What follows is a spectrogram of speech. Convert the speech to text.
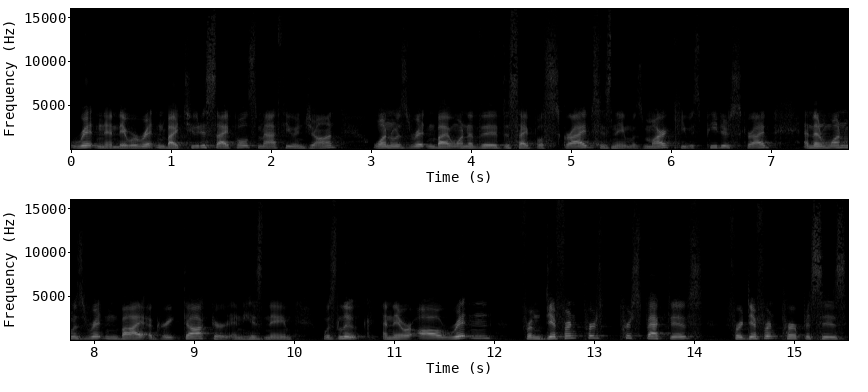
written. And they were written by two disciples, Matthew and John. One was written by one of the disciples' scribes. His name was Mark. He was Peter's scribe. And then one was written by a Greek doctor, and his name was Luke. And they were all written from different per- perspectives for different purposes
